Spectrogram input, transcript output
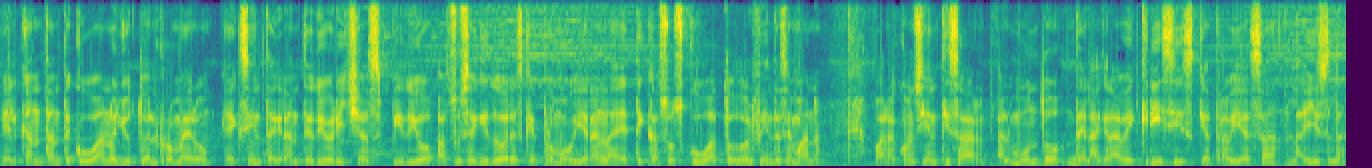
El cantante cubano Yutuel Romero, ex integrante de Orichas, pidió a sus seguidores que promovieran la ética SOS Cuba todo el fin de semana, para concientizar al mundo de la grave crisis que atraviesa la isla.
